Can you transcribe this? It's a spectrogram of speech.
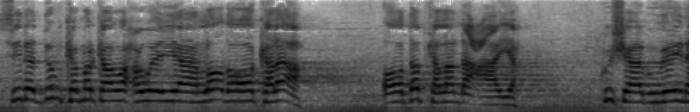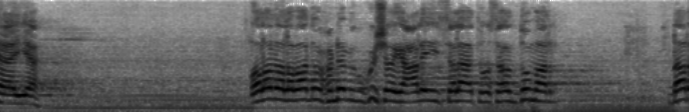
Sida dubka markaa waxa weeyaan lo'da oo kale ah oo dadka la dhacaaya ku shaabugaynaya qolada labaadna wuxuu nebigu ku sheegay calayhi salaatu wasalaam dumar dhar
